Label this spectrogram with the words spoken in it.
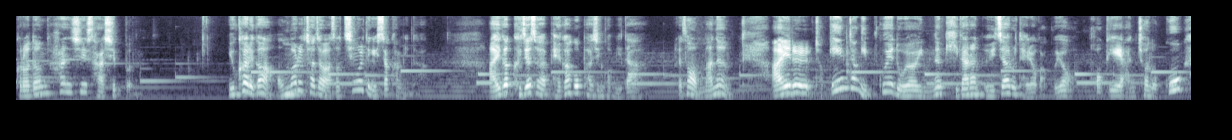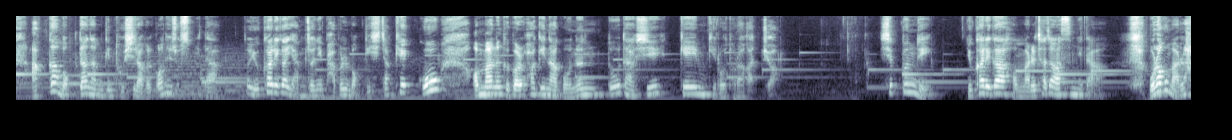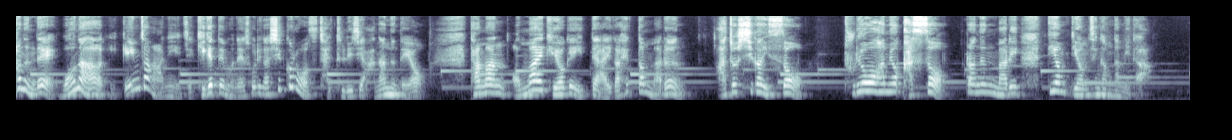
그러던 1시 40분. 유카리가 엄마를 찾아와서 칭을 대기 시작합니다. 아이가 그제서야 배가 고파진 겁니다. 그래서 엄마는 아이를 저 게임장 입구에 놓여 있는 기다란 의자로 데려가고요. 거기에 앉혀놓고 아까 먹다 남긴 도시락을 꺼내줬습니다. 또 유카리가 얌전히 밥을 먹기 시작했고 엄마는 그걸 확인하고는 또 다시 게임기로 돌아갔죠. 10분 뒤 유카리가 엄마를 찾아왔습니다. 뭐라고 말을 하는데 워낙 이 게임장 안이 이제 기계 때문에 소리가 시끄러워서 잘 들리지 않았는데요. 다만 엄마의 기억에 이때 아이가 했던 말은 아저씨가 있어 두려워하며 갔어 라는 말이 띄엄띄엄 생각납니다.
